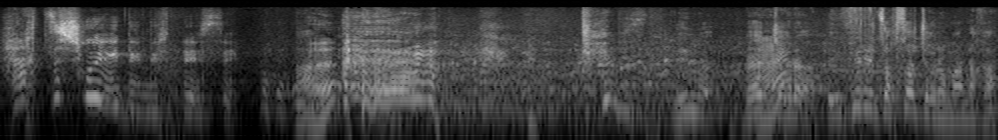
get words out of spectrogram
хагцшгүй гэдэг нэртэй байсан. Энэ байж байгаа эфирээ зогсоож байгаа манайхаа.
